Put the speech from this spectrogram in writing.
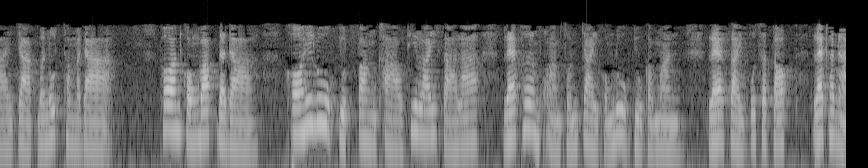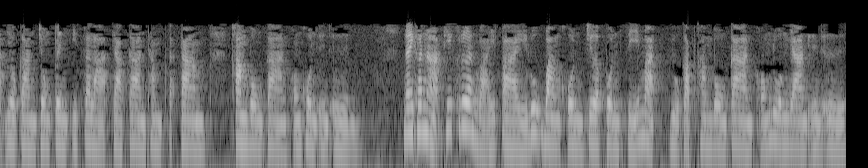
ายจากมนุษย์ธรรมดา พรของบับดาดา ขอให้ลูกหยุดฟังข่าวที่ไร้สาระ และเพิ่มความสนใจของลูกอยู่กับมัน และใส่ฟุตสต็อกและขณะเดียวกันจงเป็นอิสระจากการทำตามคำบงการของคนอื่นๆ ในขณะที่เคลื่อนไหวไปลูกบางคนเจือปนสีหมัดอยู่กับคำบงการของดวงยานอื่น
